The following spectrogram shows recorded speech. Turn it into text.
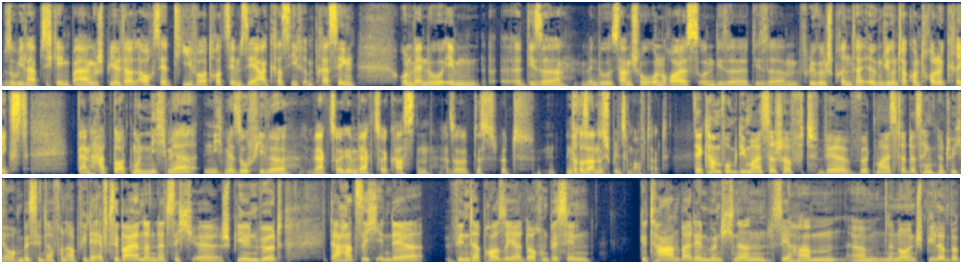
so wie Leipzig gegen Bayern gespielt hat, auch sehr tief, aber trotzdem sehr aggressiv im Pressing. Und wenn du eben äh, diese, wenn du Sancho und Reus und diese, diese Flügelsprinter irgendwie unter Kontrolle kriegst, dann hat Dortmund nicht mehr, nicht mehr so viele Werkzeuge im Werkzeugkasten. Also das wird ein interessantes Spiel zum Auftakt. Der Kampf um die Meisterschaft, wer wird Meister, das hängt natürlich auch ein bisschen davon ab, wie der FC Bayern dann letztlich äh, spielen wird. Da hat sich in der Winterpause ja doch ein bisschen getan bei den Münchnern. Sie haben ähm, einen neuen Spieler be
